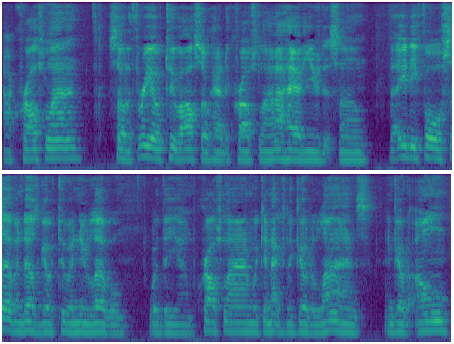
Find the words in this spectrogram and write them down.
our cross line. So the 302 also had the cross line. I have used it some. The AD407 does go to a new level with the um, cross line. We can actually go to lines and go to on.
